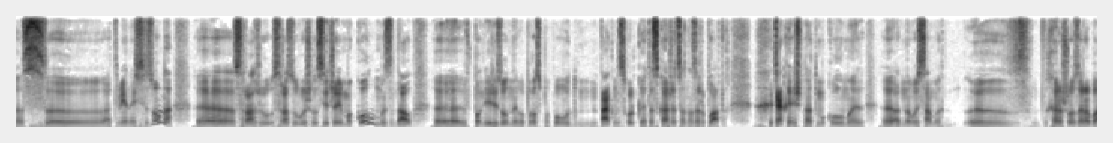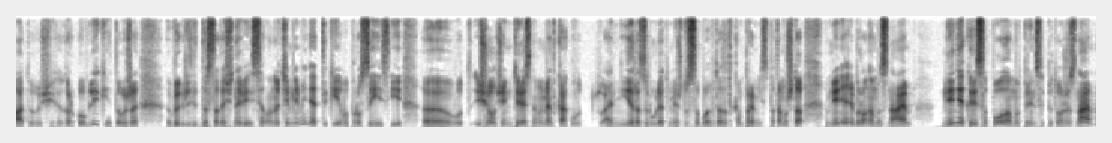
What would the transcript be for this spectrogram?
э, с э, отменой сезона, сразу, сразу вышел Си Джей Макколум и задал вполне резонный вопрос по поводу так, насколько это скажется на зарплатах. Хотя, конечно, от Макколума одного из самых хорошо зарабатывающих игроков лиги, это уже выглядит достаточно весело. Но, тем не менее, такие вопросы есть. И вот еще очень интересный момент, как вот они разрулят между собой вот этот компромисс. Потому что мнение Леброна мы знаем, мнение Криса Пола мы, в принципе, тоже знаем,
